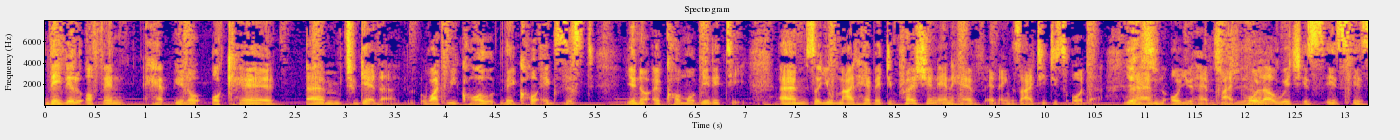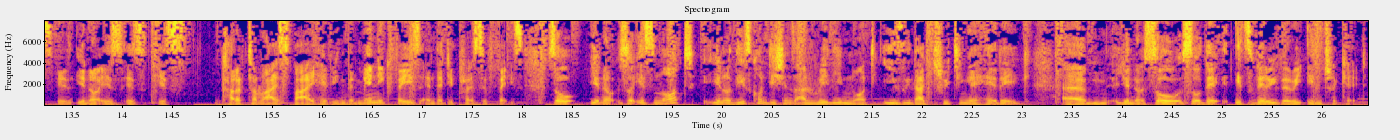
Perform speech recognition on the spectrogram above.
they very often have, you know, occur um, together. What we call they coexist. You know, a comorbidity. Um, so you might have a depression and have an anxiety disorder, Yes. um, or you have That's usually bipolar, which is is, is is you know is is is characterized by having the manic phase and the depressive phase. So, you know, so it's not, you know, these conditions are really not easy like treating a headache. Um, you know, so, so they, it's very, very intricate.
